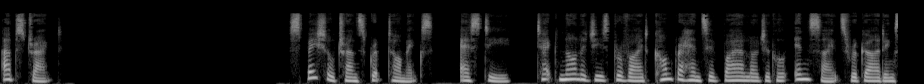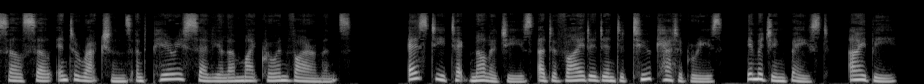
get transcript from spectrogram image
Abstract Spatial Transcriptomics, ST, technologies provide comprehensive biological insights regarding cell cell interactions and pericellular microenvironments. ST technologies are divided into two categories imaging based, IB,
